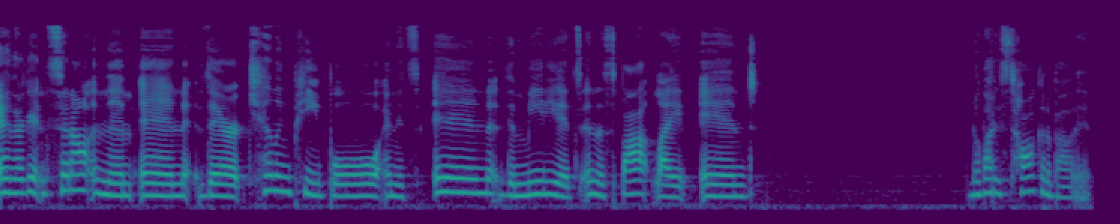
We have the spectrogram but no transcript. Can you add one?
and they're getting sent out in them and they're killing people and it's in the media it's in the spotlight and nobody's talking about it.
